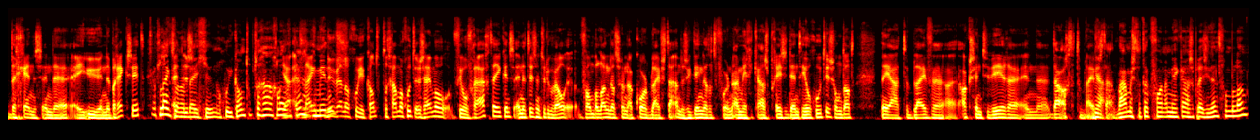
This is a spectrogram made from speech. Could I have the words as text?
de grens en de EU en de brexit. Het lijkt wel dus, een beetje een goede kant op te gaan, geloof ja, ik. Het lijkt Inmiddels. nu wel een goede kant op te gaan. Maar goed, er zijn wel veel vraagtekens. En het is natuurlijk wel van belang dat zo'n akkoord blijft staan. Dus ik denk dat het voor een Amerikaans president heel goed is... om dat nou ja, te blijven accentueren en daarachter te blijven ja, staan. Waarom is dat ook voor een Amerikaanse president van belang?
